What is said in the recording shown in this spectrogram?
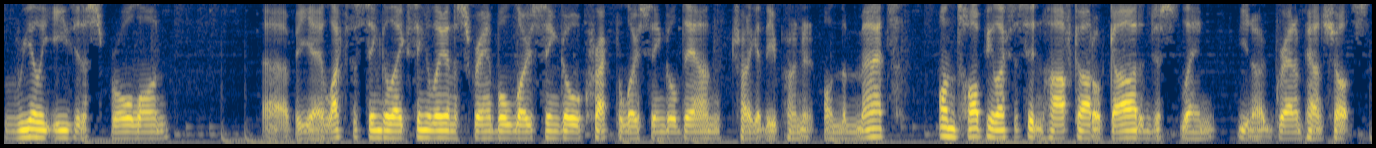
Really easy to sprawl on. Uh, but yeah, likes the single leg, single leg on a scramble, low single, crack the low single down, try to get the opponent on the mat. On top, he likes to sit in half guard or guard and just land, you know, ground and pound shots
